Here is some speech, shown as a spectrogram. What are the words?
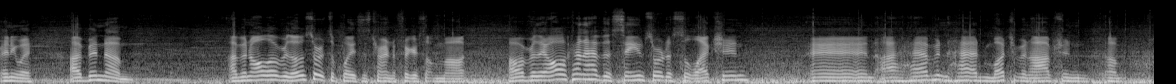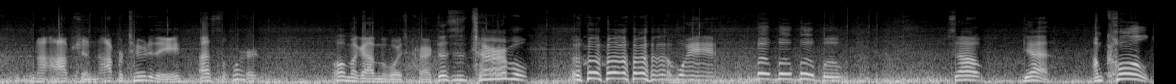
Anyway, I've been um, I've been all over those sorts of places trying to figure something out. However, they all kind of have the same sort of selection and I haven't had much of an option um, not option, opportunity. That's the word. Oh my god, my voice cracked. This is terrible. Boo, boo, boo, boo. So, yeah, I'm cold.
